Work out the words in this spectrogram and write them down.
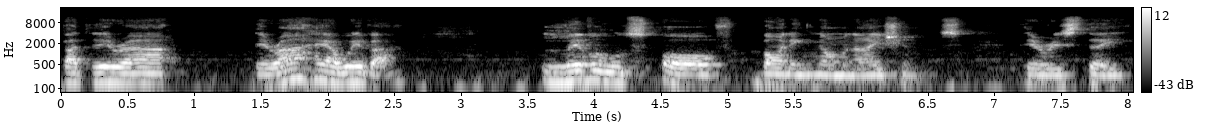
But there are there are, however, levels of binding nominations. There is the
